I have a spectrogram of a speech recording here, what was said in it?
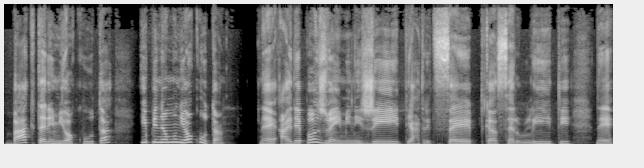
bacteremia oculta e pneumonia oculta. Né? Aí depois vem meningite, artrite séptica, celulite, né?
